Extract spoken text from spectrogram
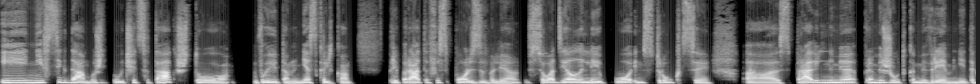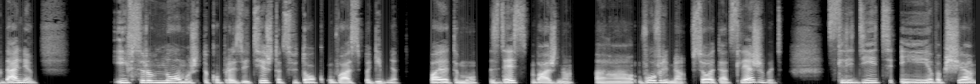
И не всегда может получиться так, что вы там несколько препаратов использовали, все делали по инструкции, э, с правильными промежутками времени и так далее. И все равно может такое произойти, что цветок у вас погибнет. Поэтому здесь важно э, вовремя все это отслеживать, следить и вообще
